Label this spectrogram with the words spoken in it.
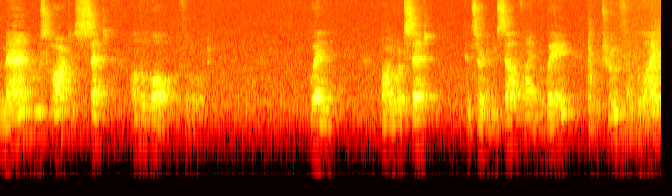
The man whose heart is set on the law of the Lord. When our Lord said concerning himself, I am the way, the truth, and the life,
